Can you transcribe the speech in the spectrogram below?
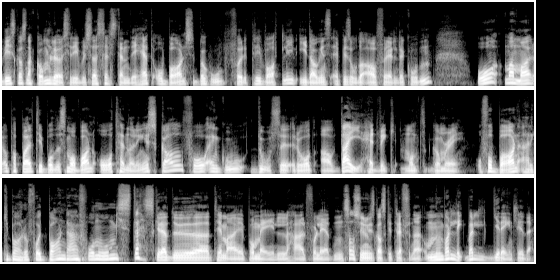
Vi skal snakke om løsrivelse, selvstendighet og barns behov for privatliv i dagens episode av Foreldrekoden. Og mammaer og pappaer til både småbarn og tenåringer skal få en god dose råd av deg, Hedvig Montgomery. Å få barn er ikke bare å få et barn, det er å få noe å miste, skrev du eh, til meg på mail her forleden. Sannsynligvis ganske treffende. Men hva, hva ligger egentlig i det?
